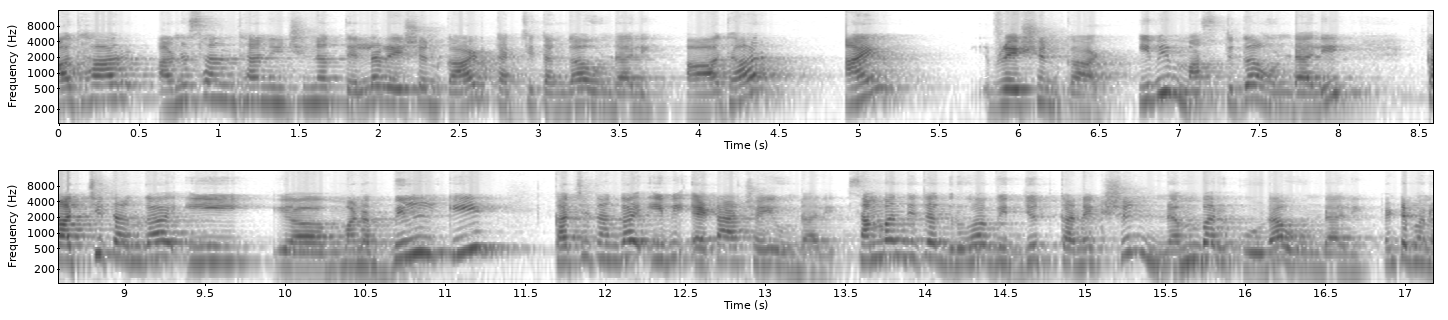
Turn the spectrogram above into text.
ఆధార్ అనుసంధానించిన తెల్ల రేషన్ కార్డ్ ఖచ్చితంగా ఉండాలి. ఆధార్ అండ్ రేషన్ కార్డ్ ఇవి మస్ట్గా ఉండాలి. ఖచ్చితంగా ఈ మన బిల్కి ఖచ్చితంగా ఇవి అటాచ్ అయి ఉండాలి. సంబంధిత గృహ విద్యుత్ కనెక్షన్ నెంబర్ కూడా ఉండాలి. అంటే మన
